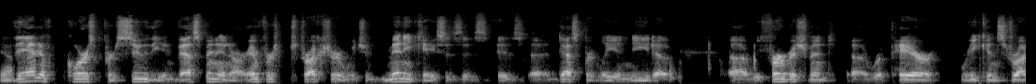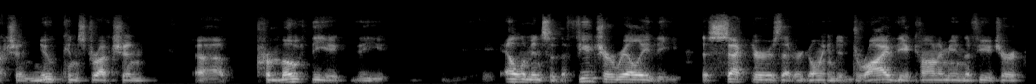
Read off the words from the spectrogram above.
Yeah. Then, of course, pursue the investment in our infrastructure, which in many cases is is uh, desperately in need of uh, refurbishment, uh, repair, reconstruction, new construction, uh, promote the the elements of the future, really the the sectors that are going to drive the economy in the future.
